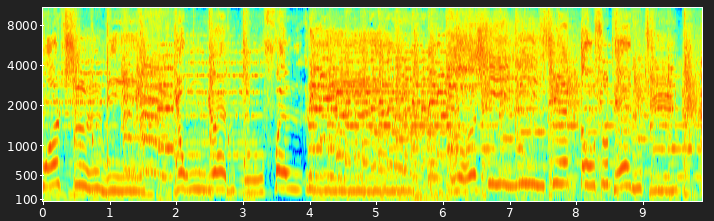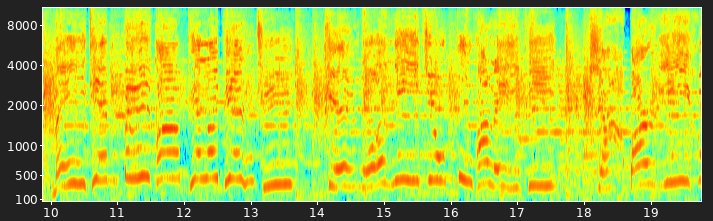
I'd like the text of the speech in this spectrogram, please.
我痴迷，永远不分离。可惜一切都是骗局，每天被骗局，骗我你就不怕雷劈？下班以后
